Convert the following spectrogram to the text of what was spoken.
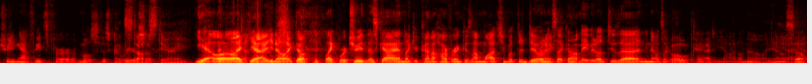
treating athletes for most of his Like, career stop so staring. yeah, well, like yeah, you know, like don't like we're treating this guy and like you're kind of hovering because I'm watching what they're doing. Right. It's like oh maybe don't do that, and you know it's like oh okay I you know I don't know you know Yeah, so yeah.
